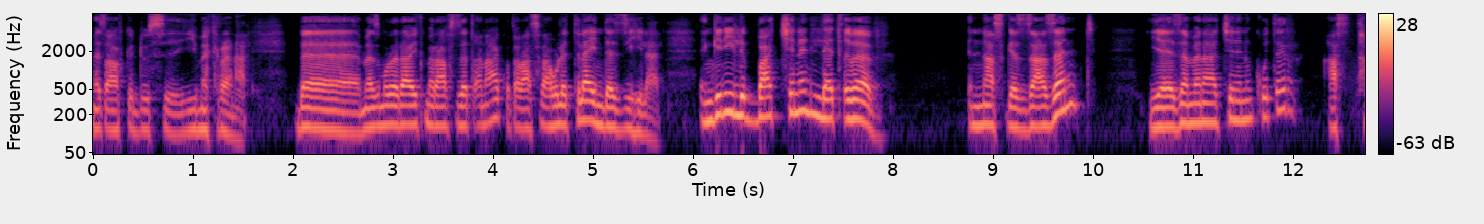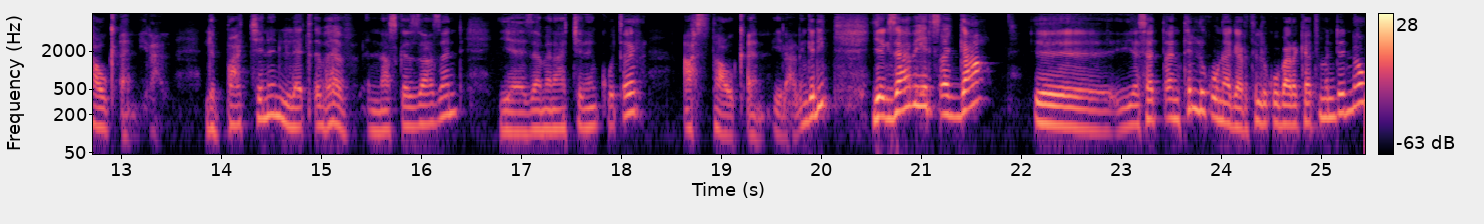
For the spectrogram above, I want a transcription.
መጽሐፍ ቅዱስ ይመክረናል። በመዝሙረ ዳዊት ምዕራፍ 9 ቁጥር 12 ላይ እንደዚህ ይላል እንግዲህ ልባችንን ለጥበብ እናስገዛ ዘንድ የዘመናችንን ቁጥር አስታውቀን ይላል። ልባችንን ለጥበብ እናስገዛ ዘንድ የዘመናችንን ቁጥር አስታውቀን ይላል። እንግዲህ የእግዚአብሔር ጸጋ የሰጠን ትልቁ ነገር ትልቁ በረከት ምንድን ነው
